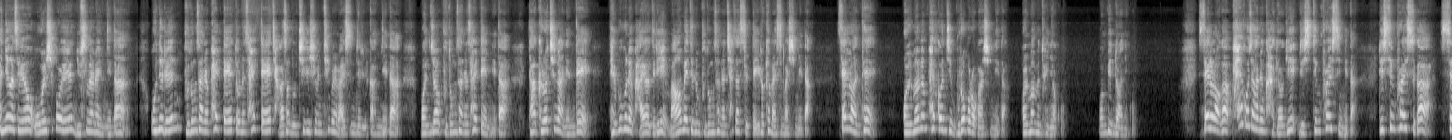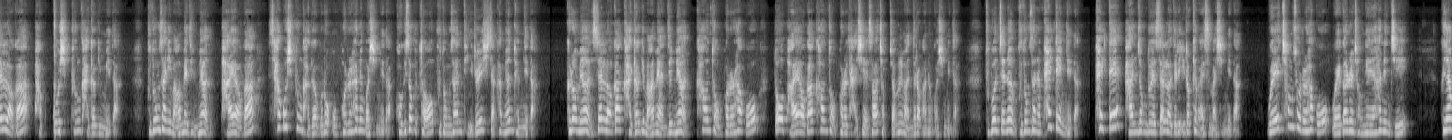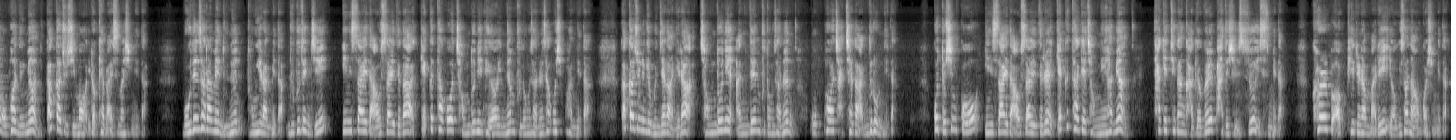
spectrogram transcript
안녕하세요. 5월 15일 뉴스레터입니다. 오늘은 부동산을 팔 때 또는 살 때 작아서 놓치기 쉬운 팁을 말씀드릴까 합니다. 먼저 부동산을 살 때입니다. 다 그렇지는 않은데 대부분의 바이어들이 마음에 드는 부동산을 찾았을 때 이렇게 말씀하십니다. 셀러한테 얼마면 팔 건지 물어보라고 하십니다. 얼마면 되냐고. 원빈도 아니고. 셀러가 팔고자 하는 가격이 리스팅 프라이스입니다. 리스팅 프라이스가 셀러가 받고 싶은 가격입니다. 부동산이 마음에 들면 바이어가 사고 싶은 가격으로 오퍼를 하는 것입니다. 거기서부터 부동산 딜을 시작하면 됩니다. 그러면 셀러가 가격이 마음에 안 들면 카운터 오퍼를 하고 또 바이어가 카운터 오퍼를 다시 해서 접점을 만들어 가는 것입니다. 두 번째는 부동산을 팔 때입니다. 팔 때 반 정도의 셀러들이 이렇게 말씀하십니다. 왜 청소를 하고 외관을 정리해야 하는지 그냥 오퍼 넣으면 깎아주지 뭐 이렇게 말씀하십니다. 모든 사람의 눈은 동일합니다. 누구든지 인사이드 아웃사이드가 깨끗하고 정돈이 되어 있는 부동산을 사고 싶어 합니다. 깎아주는 게 문제가 아니라 정돈이 안 된 부동산은 오퍼 자체가 안 들어옵니다. 꽃도 심고 인사이드 아웃사이드를 깨끗하게 정리하면 타겟팅한 가격을 받으실 수 있습니다. 커브 어필이란 말이 여기서 나온 것입니다.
